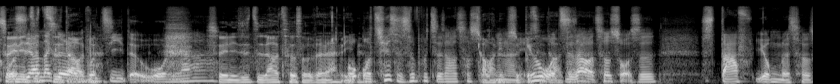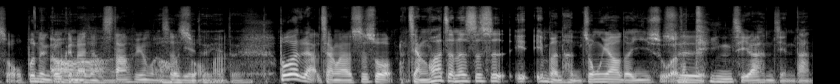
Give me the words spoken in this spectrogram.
所以你是知道不记得我啦。所以你是知道厕所在哪里。我我确实是不知道厕所在哪里，因为我知道厕所是 staff 用的厕所，我不能够跟他讲哦 staff 用的厕所嘛。对也对不过讲讲老实说，讲话真的是是一一门很重要的艺术啊，它听起来很简单，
